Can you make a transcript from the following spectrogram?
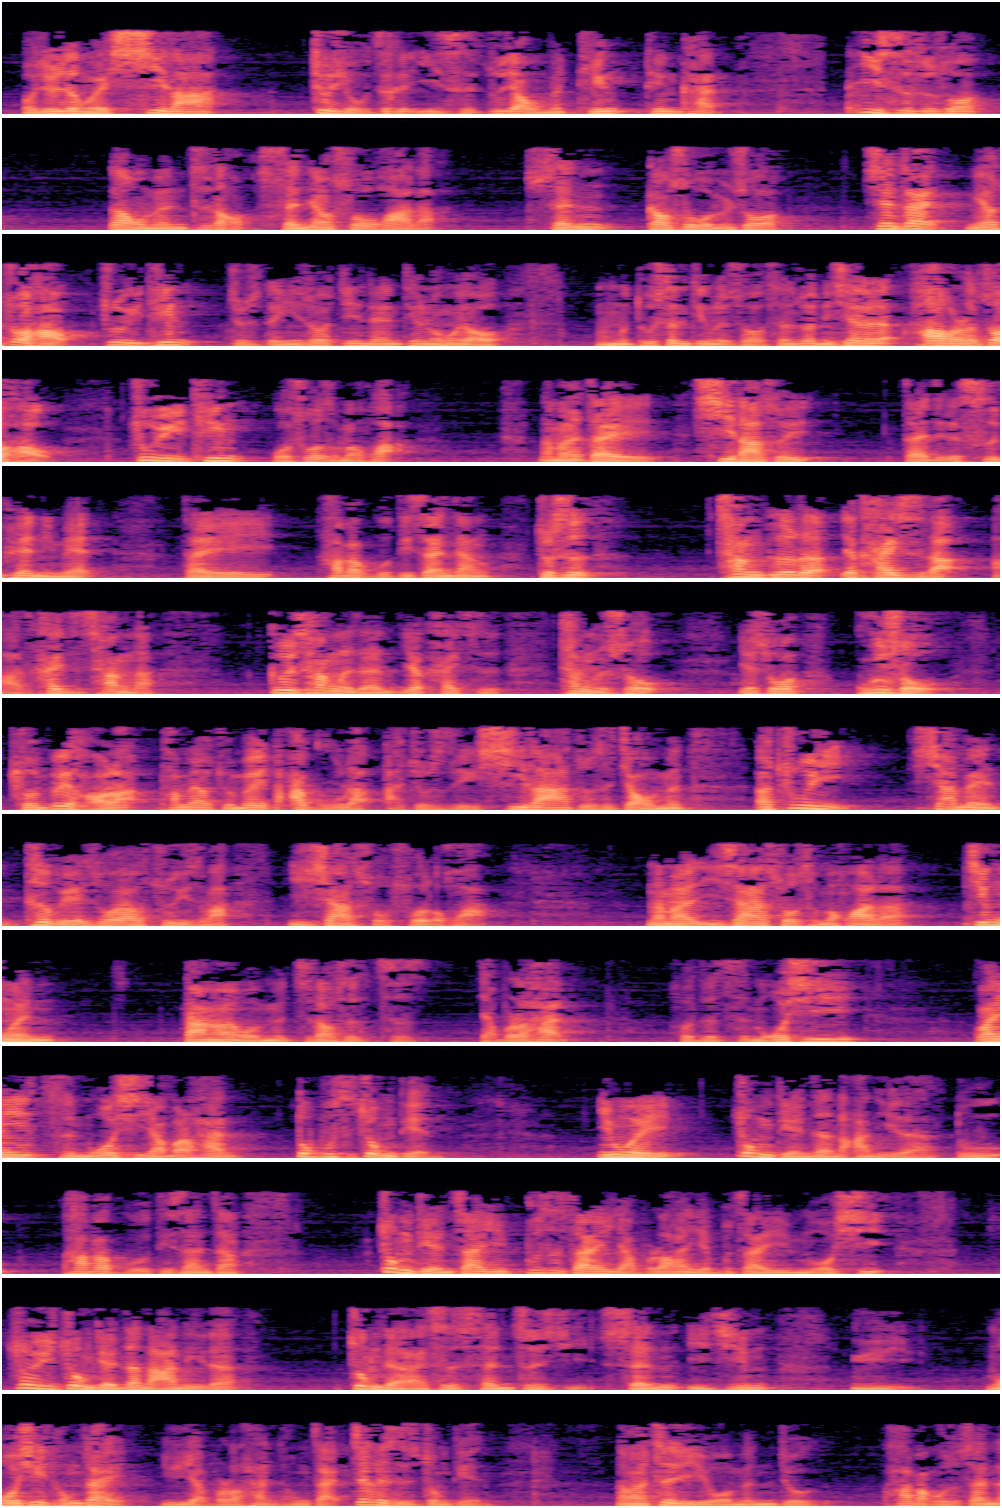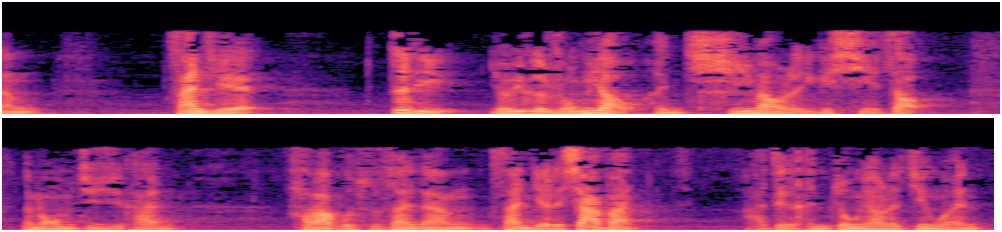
我就认为细拉就有这个意思，就叫我们听听看，意思是说，让我们知道神要说话了。神告诉我们说，现在你要做好，注意听，就是等于说，今天听众朋友，我们读圣经的时候，神说你现在好好的做好，注意听我说什么话。那么在希拉以在这个诗篇里面，在哈巴谷第三章，就是唱歌的要开始了啊，开始唱了，歌唱的人要开始唱的时候，也说鼓手准备好了，他们要准备打鼓了啊，就是这个希拉，就是叫我们要注意下面，特别说要注意什么，以下所说的话。那么以下说什么话呢？经文当然我们知道是指亚伯拉罕或者指摩西。关于指摩西、亚伯拉罕都不是重点，因为重点在哪里呢？读哈巴谷第三章，重点在于不是在于亚伯拉罕，也不在于摩西，最重点在哪里呢？重点还是神自己。神已经与摩西同在，与亚伯拉罕同在，这个是重点。那么这里我们就哈巴古书三章三节。这里有一个荣耀很奇妙的一个写照。那么我们继续看哈巴古书三章三节的下半啊，这个很重要的经文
